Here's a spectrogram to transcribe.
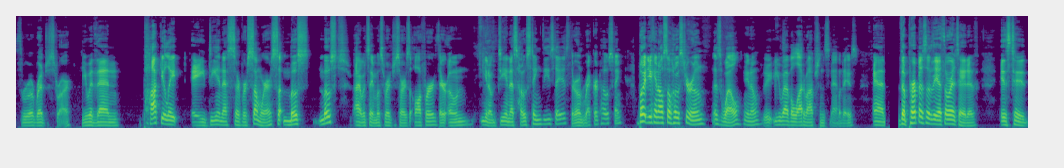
through a registrar, you would then populate a DNS server somewhere. So most most I would say most registrars offer their own, you know, DNS hosting these days, their own record hosting. But you can also host your own as well, you know. You have a lot of options nowadays. And the purpose of the authoritative is to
